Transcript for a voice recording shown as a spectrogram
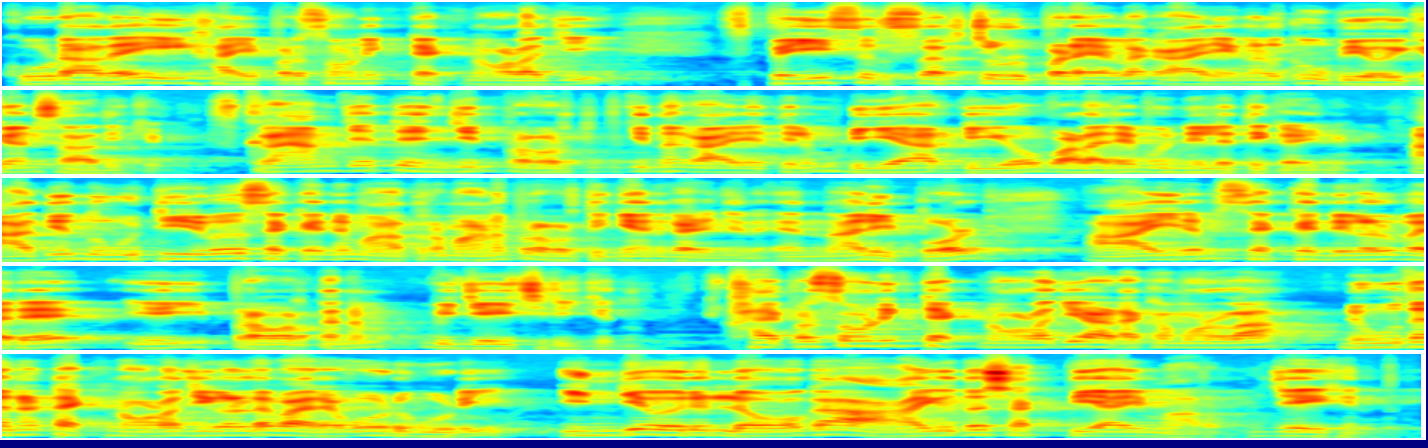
കൂടാതെ ഈ ഹൈപ്പർസോണിക് ടെക്നോളജി സ്പേസ് റിസർച്ച് ഉൾപ്പെടെയുള്ള കാര്യങ്ങൾക്ക് ഉപയോഗിക്കാൻ സാധിക്കും. സ്ക്രാം ജെറ്റ് എഞ്ചിൻ പ്രവർത്തിപ്പിക്കുന്ന കാര്യത്തിലും ഡി ആർ ഡി ഒ വളരെ മുന്നിലെത്തിക്കഴിഞ്ഞു. ആദ്യം നൂറ്റി ഇരുപത് സെക്കൻഡ് മാത്രമാണ് പ്രവർത്തിക്കാൻ കഴിഞ്ഞത്. എന്നാൽ ഇപ്പോൾ ആയിരം സെക്കൻഡുകൾ വരെ ഈ പ്രവർത്തനം വിജയിച്ചിരിക്കുന്നു. ഹൈപ്പർസോണിക് ടെക്നോളജി അടക്കമുള്ള നൂതന ടെക്നോളജികളുടെ വരവോടുകൂടി ഇന്ത്യ ഒരു ലോക ആയുധ ശക്തിയായി മാറും. ജയ് ഹിന്ദ്.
